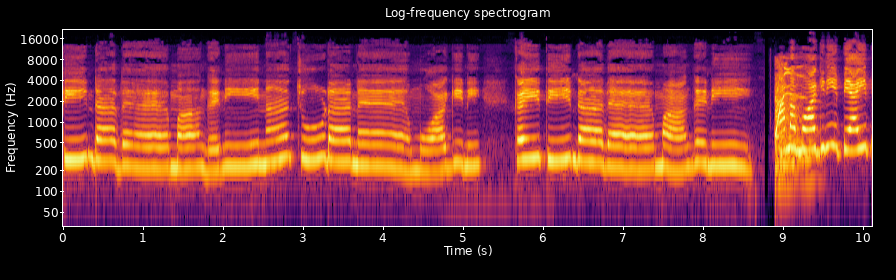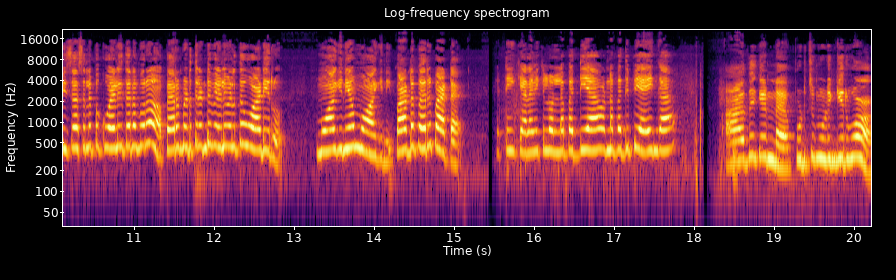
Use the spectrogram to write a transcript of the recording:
தீண்டாத மாங்கனி நான் சூடான மோகினி. கை தீண்டாத மாங்கனி. ஆமா மோகினி பேயி பிசாசுல இப்ப கோயிலுக்கு தானே போறோம்? பெரம்பெடுத்து ரெண்டு வெளி வெளுத்து ஓடிரும். மோகினியா மோகினி? பாட்டை பாரு பாட்டை. டீ கிளவிக்கல உள்ள பத்தியா? உன்னை பத்தி பேயுங்க அதுக்கு என்ன? பிடிச்சி முழுங்கிருவோம்.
